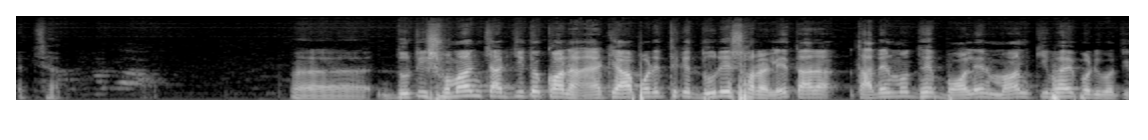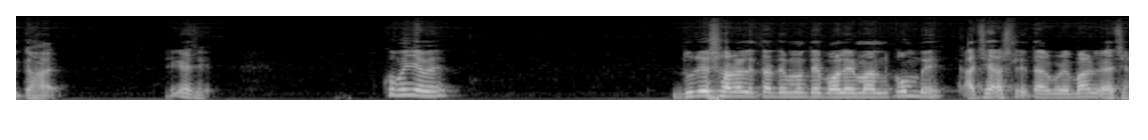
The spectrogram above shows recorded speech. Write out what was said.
আচ্ছা। দুটি সমান চার্জিত কণা একে অপরের থেকে দূরে সরালে তারা, তাদের মধ্যে বলের মান কীভাবে পরিবর্তিত হয়? ঠিক আছে? কমে যাবে। দূরে সরালে তাদের মধ্যে বলের মান কমবে, কাছে আসলে তারপরে বাড়বে। আচ্ছা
